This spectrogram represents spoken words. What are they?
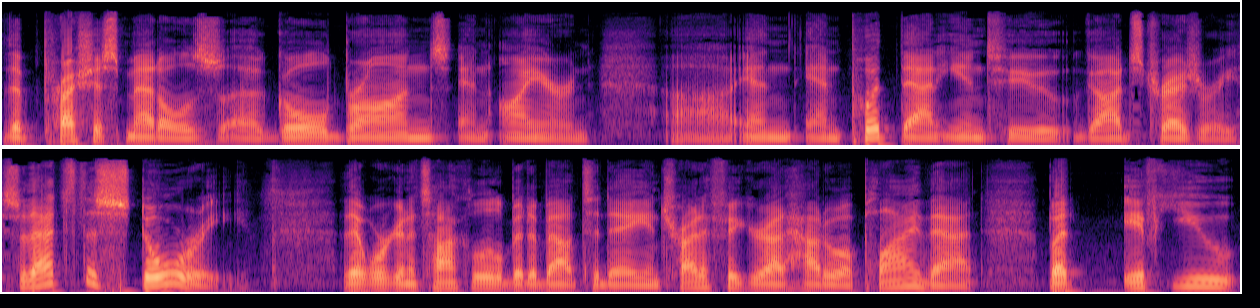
the precious metals, uh, gold, bronze, and iron, uh, and and put that into God's treasury. So that's the story that we're going to talk a little bit about today, and try to figure out how to apply that. But if you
